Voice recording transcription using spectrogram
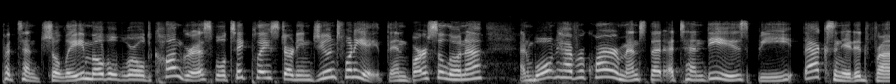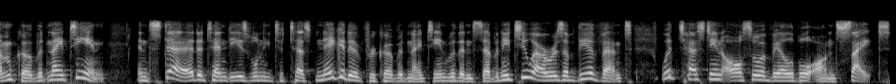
potentially, Mobile World Congress will take place starting June 28th in Barcelona and won't have requirements that attendees be vaccinated from COVID 19. Instead, attendees will need to test negative for COVID 19 within 72 hours of the event, with testing also available on site.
